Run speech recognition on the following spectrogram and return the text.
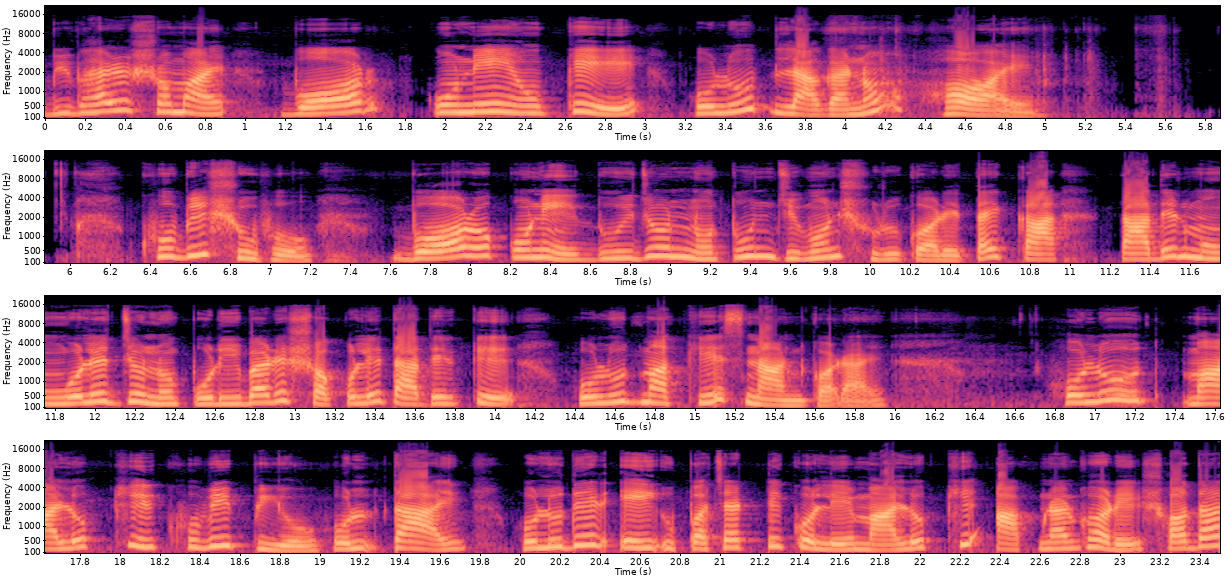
বিবাহের সময় বর কনে ওকে হলুদ লাগানো হয়। খুবই শুভ। বর ও কনে দুইজন নতুন জীবন শুরু করে। তাই তাদের মঙ্গলের জন্য পরিবারের সকলে তাদেরকে হলুদ মাখিয়ে স্নান করায়। হলুদ মা লক্ষ্মীর খুবই প্রিয়। হল, তাই হলুদের এই উপাচারটি করলে মা লক্ষ্মী আপনার ঘরে সদা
